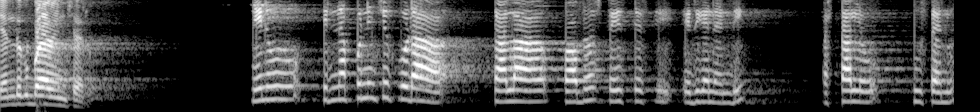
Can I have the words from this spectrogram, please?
ఎందుకు భావించారు? నేను చిన్నప్పటి నుంచి కూడా చాలా ప్రాబ్లమ్స్ ఫేస్ చేసి ఎదిగానండి. కష్టాలు చూశాను.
